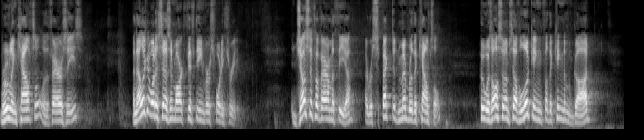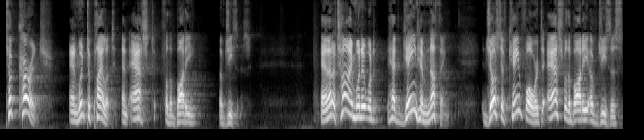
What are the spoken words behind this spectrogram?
ruling council of the Pharisees. And now look at what it says in Mark 15, verse 43. Joseph of Arimathea, a respected member of the council, who was also himself looking for the kingdom of God, took courage and went to Pilate and asked for the body of Jesus. And at a time when it would, had gained him nothing, Joseph came forward to ask for the body of Jesus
